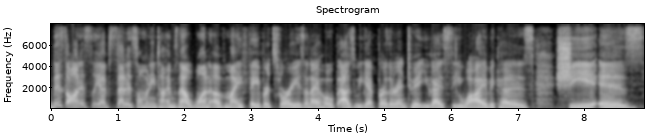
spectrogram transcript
this honestly, I've said it so many times now, one of my favorite stories. And I hope as we get further into it, you guys see why, because she is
